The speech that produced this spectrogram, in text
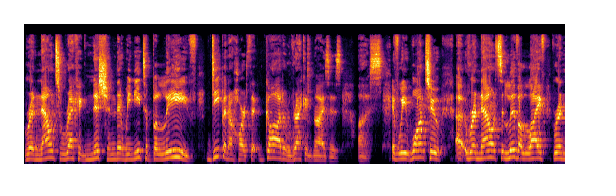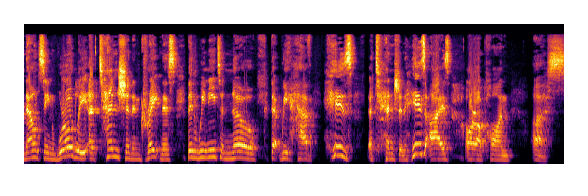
renounce recognition, then we need to believe deep in our hearts that God recognizes us. If we want to uh, renounce, live a life renouncing worldly attention and greatness, then we need to know that we have His attention. His eyes are upon us.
